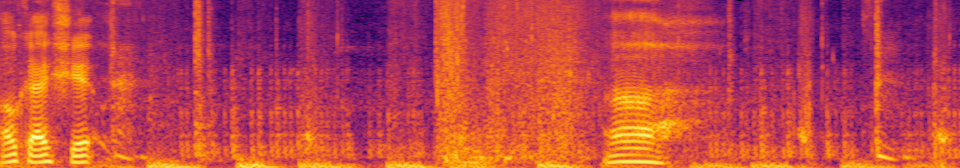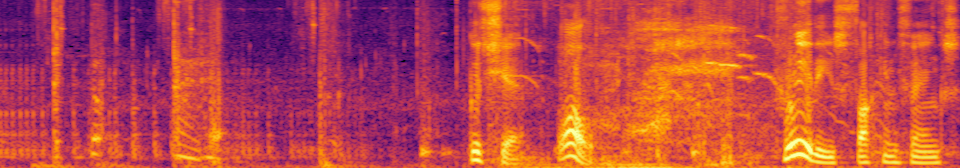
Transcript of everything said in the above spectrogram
Okay, shit. Uh. Good shit. Whoa. three of these fucking things.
